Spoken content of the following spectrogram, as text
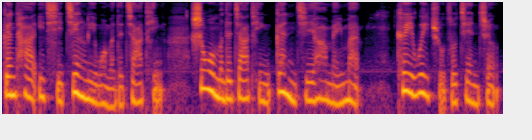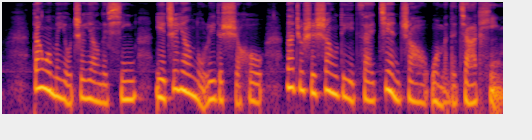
跟他一起建立我们的家庭，使我们的家庭更加美满，可以为主做见证。当我们有这样的心，也这样努力的时候，那就是上帝在建造我们的家庭。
